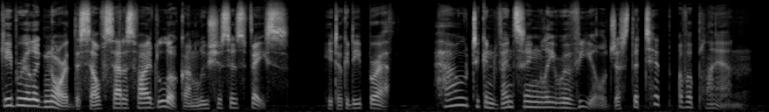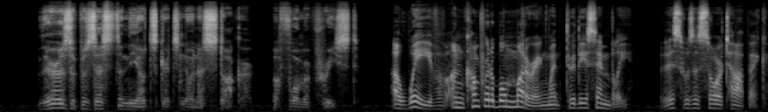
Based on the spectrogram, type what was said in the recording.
Gabriel ignored the self satisfied look on Lucius's face. He took a deep breath. How to convincingly reveal just the tip of a plan? There is a possessed in the outskirts known as Stalker, a former priest. A wave of uncomfortable muttering went through the assembly. This was a sore topic.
